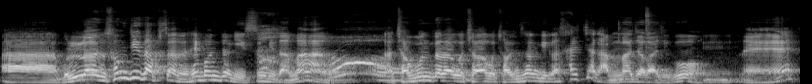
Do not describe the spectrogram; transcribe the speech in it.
아, 물론 성지답사는 해본 적이 있습니다만, 아, 저분들하고 저하고 전성기가 살짝 안 맞아가지고, 음. 네.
